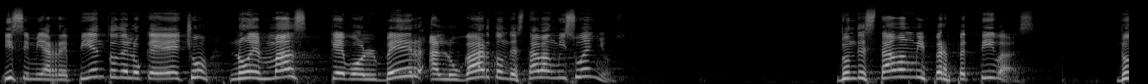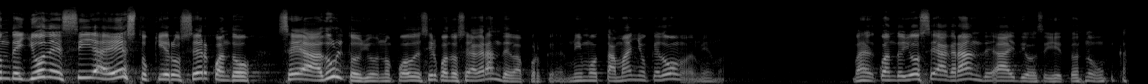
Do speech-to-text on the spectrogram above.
Y si me arrepiento de lo que he hecho, no es más que volver al lugar donde estaban mis sueños. Donde estaban mis perspectivas. Donde yo decía esto quiero ser cuando sea adulto. Yo no puedo decir cuando sea grande, va, porque el mismo tamaño quedó, mi hermano. Cuando yo sea grande, ay Dios, hijito, nunca.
